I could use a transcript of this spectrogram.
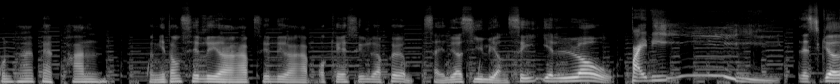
คนพายแปดพัน รงนี้ต้องซื้อเรือครับซื้อเรือครับ โอเค ซื้อเรือเพิ่มใส่เรือสีเหลืองสีเยลโล่ไปดี let's go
